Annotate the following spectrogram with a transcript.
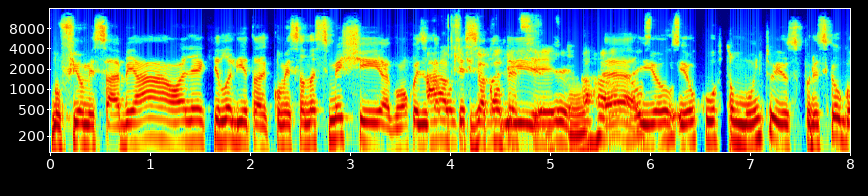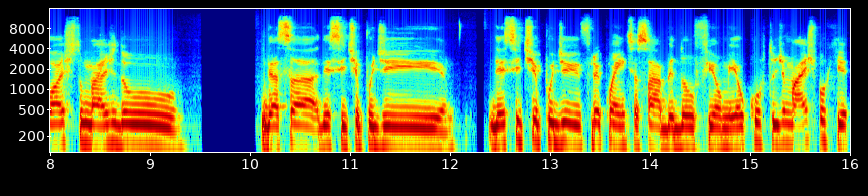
no filme, sabe? Ah, olha aquilo ali, tá começando a se mexer, alguma coisa tá ah, acontecendo. Que acontecer. Uhum. É, e eu, eu curto muito isso, por isso que eu gosto mais do dessa desse tipo de desse tipo de frequência, sabe, do filme. Eu curto demais porque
